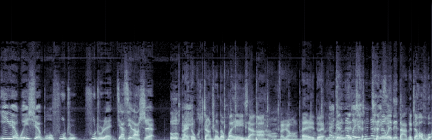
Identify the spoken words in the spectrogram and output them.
音乐文学部副主副主任江西老师。嗯，来，都掌声都欢迎一下啊！大家好，哎，对哎，跟陈政委呃陈陈政委陈政委得打个招呼，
